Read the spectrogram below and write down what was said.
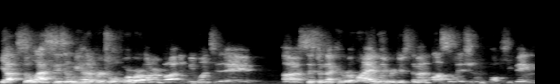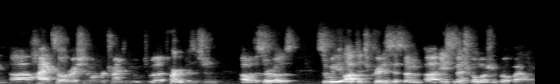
Yeah, so last season we had a virtual four bar on our bot, and we wanted a uh, system that could reliably reduce the amount of oscillation while keeping uh, high acceleration when we're trying to move to a target position uh, with the servos. So we opted to create a system, uh, asymmetrical motion profiling.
